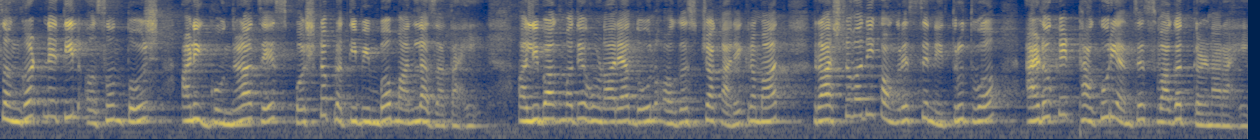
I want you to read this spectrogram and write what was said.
संघटनेतील असंतोष आणि गोंधळाचे स्पष्ट प्रतिबिंब मानला जात आहे. अलिबागमध्ये होणाऱ्या दोन ऑगस्टच्या कार्यक्रमात राष्ट्रवादी काँग्रेसचे नेतृत्व ॲडव्होकेट ठाकूर यांचे स्वागत करणार आहे.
